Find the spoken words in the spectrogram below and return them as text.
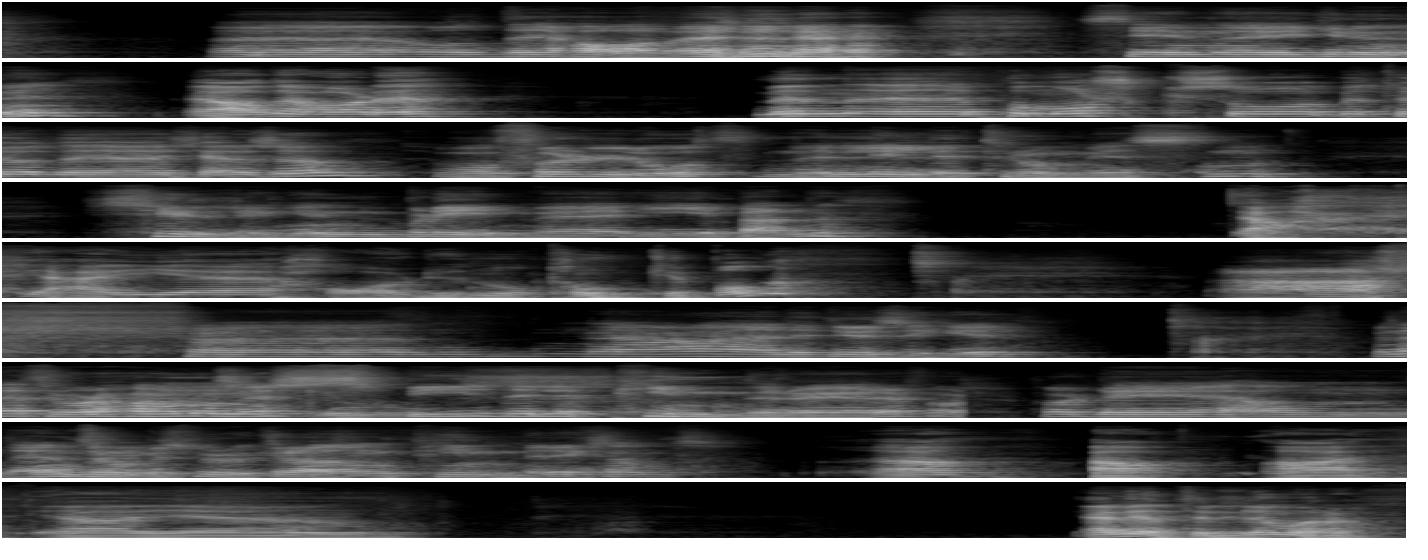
Uh, og det har vel sine grunner. Ja, det har det. Men uh, på norsk så betød det, kjære sønn Hvorfor lot den lille trommisen kyllingen bli med i bandet? Ja, jeg uh, Har du noen tanker på det? Ah, ja, jeg er litt usikker. Men jeg tror det har noe med spyd eller pinner å gjøre. For, for det, han, det en trommis bruker, er sånn pinner, ikke sant? Ja. ja nei, jeg Jeg venter til i morgen.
